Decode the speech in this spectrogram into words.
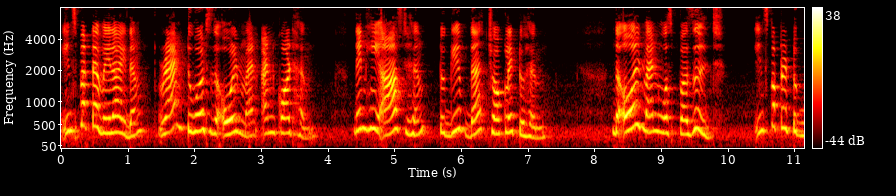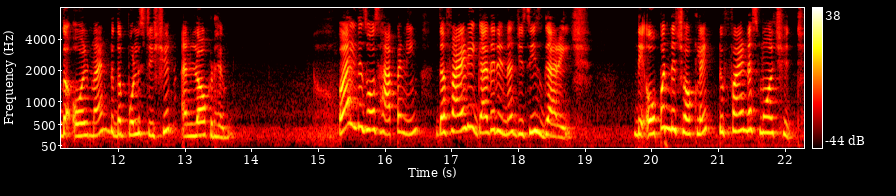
Inspector Velayudam ran towards the old man and caught him. Then he asked him to give the chocolate to him. The old man was puzzled. Inspector took the old man to the police station and locked him. While this was happening, the Friday gathered in a Jesse's garage. They opened the chocolate to find a small chit.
